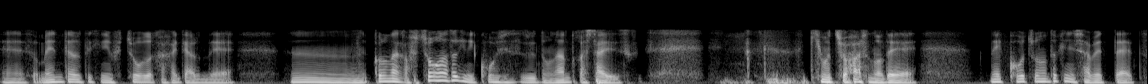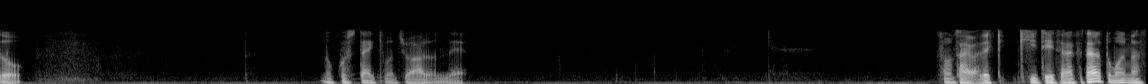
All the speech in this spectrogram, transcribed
えー、そう、メンタル的に不調とか書いてあるんで、うーん、このなんか不調な時に更新するのをなんとかしたいです。気持ちはあるので、ね、校長の時に喋ったやつを残したい気持ちはあるんで、その際はね聞いていただけたらと思います。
